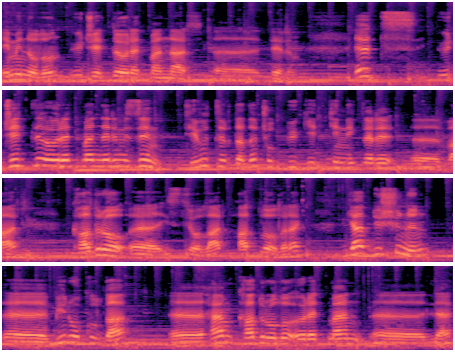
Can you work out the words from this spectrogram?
emin olun ücretli öğretmenler e, derim. Evet, ücretli öğretmenlerimizin Twitter'da da çok büyük etkinlikleri e, var. Kadro e, istiyorlar haklı olarak. Ya düşünün e, bir okulda e, hem kadrolu öğretmenle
